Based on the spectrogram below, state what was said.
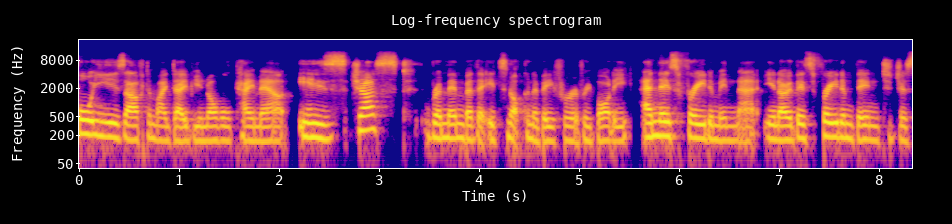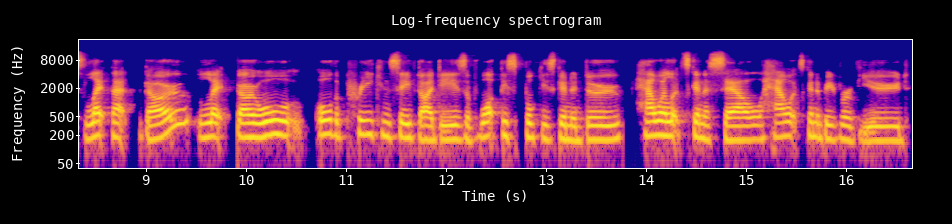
four years after my debut novel came out is just remember that it's not going to be for everybody. And there's freedom in that. You know, there's freedom then to just let that go, let go all, all the preconceived ideas of what this book is going to do, how well it's going to sell, how it's going to be reviewed,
